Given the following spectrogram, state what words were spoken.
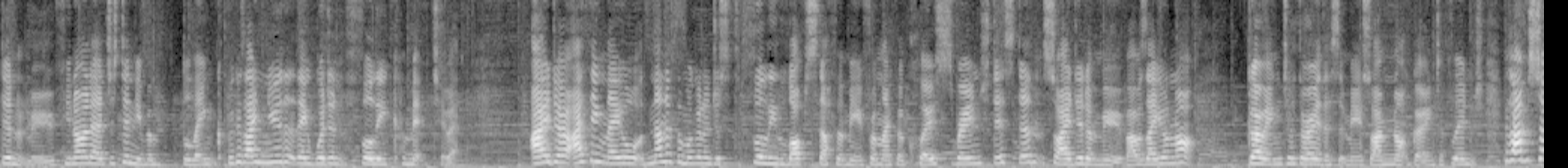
didn't move, you know, and I just didn't even blink because I knew that they wouldn't fully commit to it. I don't. I think they all. None of them were gonna just fully lob stuff at me from like a close range distance. So I didn't move. I was like, you're not going to throw this at me, so I'm not going to flinch because I'm so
